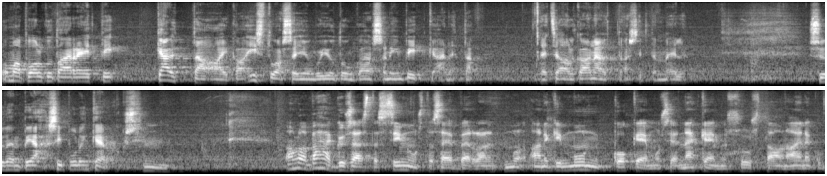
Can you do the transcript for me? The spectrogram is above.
oma polku tai reitti käyttää aikaa, istua sen jonkun jutun kanssa niin pitkään, että, että se alkaa näyttää sitten meille syvempiä sipulin kerroksia. Hmm. Haluan vähän kysästä sinusta sen verran, että ainakin mun kokemus ja näkemys susta on aina, kun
